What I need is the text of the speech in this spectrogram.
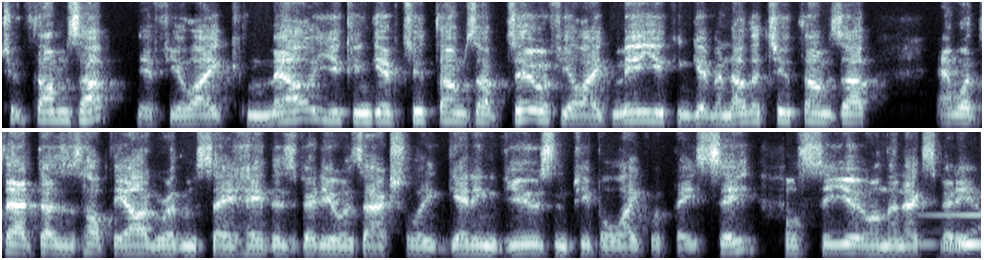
two thumbs up. If you like Mel, you can give two thumbs up too. If you like me, you can give another two thumbs up. And what that does is help the algorithm say, hey, this video is actually getting views and people like what they see. We'll see you on the next video.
